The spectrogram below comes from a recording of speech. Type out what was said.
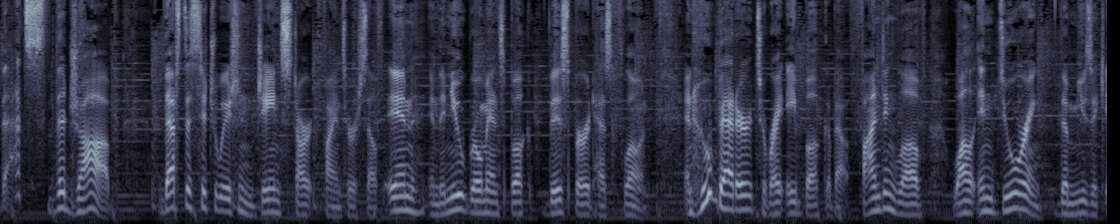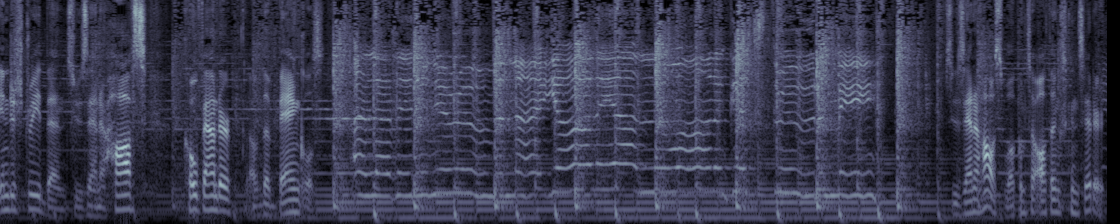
that's the job. That's the situation Jane Start finds herself in in the new romance book, This Bird Has Flown. And who better to write a book about finding love while enduring the music industry than Susanna Hoffs, co founder of The Bangles? Susanna Hoffs, welcome to All Things Considered.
